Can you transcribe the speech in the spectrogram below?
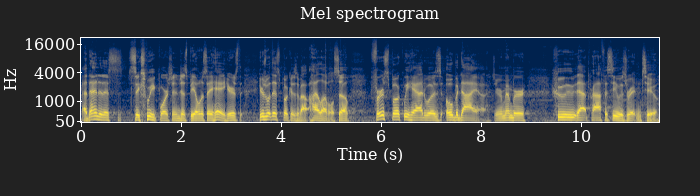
at the end of this six week portion and just be able to say, hey, here's, the, here's what this book is about, high level. So, first book we had was Obadiah. Do you remember who that prophecy was written to?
